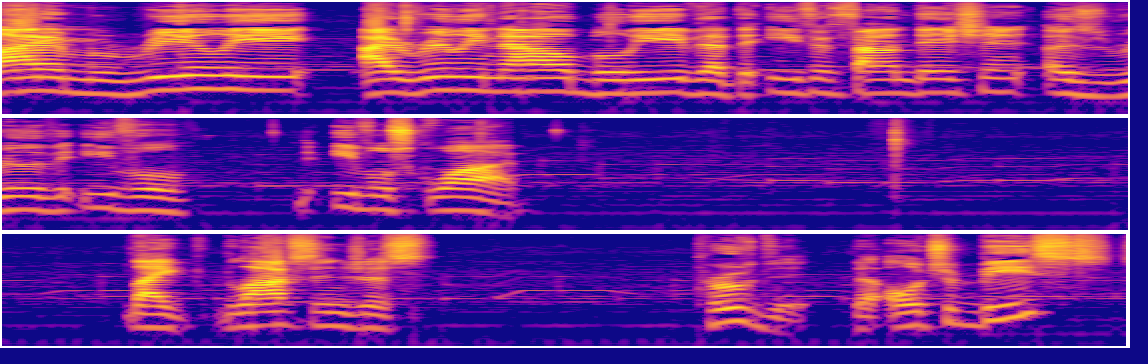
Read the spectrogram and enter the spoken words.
I am really, I really now believe that the Aether Foundation is really the evil, the evil squad. Like Lockstin just proved it. The Ultra Beast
